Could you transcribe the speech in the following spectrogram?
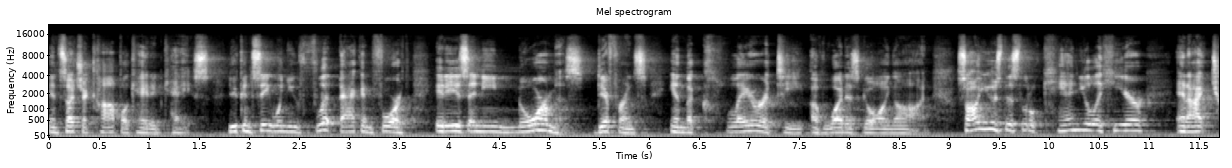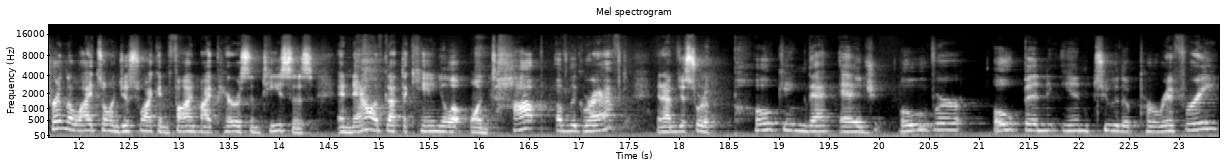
in such a complicated case. You can see when you flip back and forth, it is an enormous difference in the clarity of what is going on. So I'll use this little cannula here and I turn the lights on just so I can find my paracentesis. And now I've got the cannula on top of the graft, and I'm just sort of poking that edge over, open into the periphery.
